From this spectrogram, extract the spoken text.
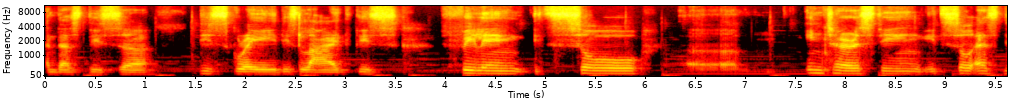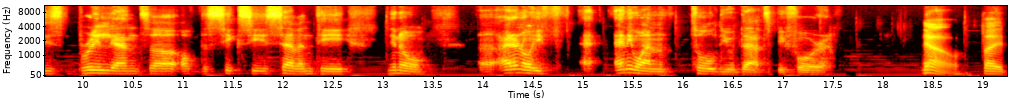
and there's this uh, this gray this light this feeling. It's so uh, interesting. It's so as this brilliant uh, of the 60s 70 you know uh, i don't know if anyone told you that before. No, but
